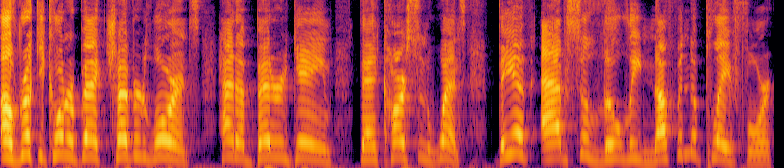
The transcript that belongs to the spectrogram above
A rookie quarterback, Trevor Lawrence, had a better game than Carson Wentz. They have absolutely nothing to play for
